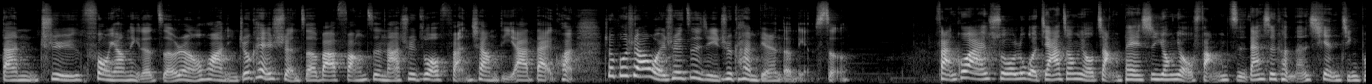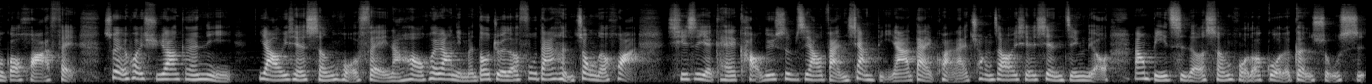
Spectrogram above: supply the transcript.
担去奉养你的责任的话，你就可以选择把房子拿去做反向抵押贷款，就不需要委屈自己去看别人的脸色。反过来说，如果家中有长辈是拥有房子，但是可能现金不够花费，所以会需要跟你要一些生活费，然后会让你们都觉得负担很重的话，其实也可以考虑是不是要反向抵押贷款来创造一些现金流，让彼此的生活都过得更舒适。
